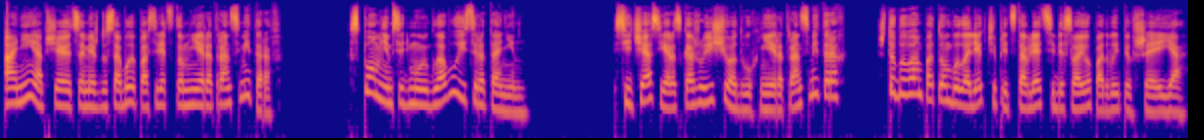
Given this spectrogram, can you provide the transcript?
Они общаются между собой посредством нейротрансмиттеров. Вспомним седьмую главу и серотонин. Сейчас я расскажу еще о двух нейротрансмиттерах, чтобы вам потом было легче представлять себе свое подвыпившее «я».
